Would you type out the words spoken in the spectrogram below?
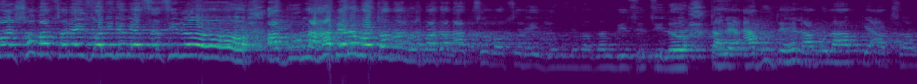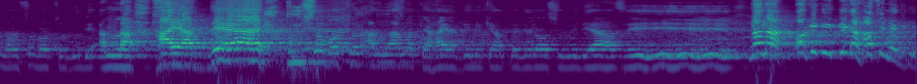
নয়শো বছর এই জমিনে বেঁচেছিল আবু লাহাবের মতো মানুষ বাদান আটশো বছর এই জমিনে বাদান বেঁচে ছিল। তাহলে আবু জেহেল, আবু লাহাবকে আটশো, নয়শো বছর যদি আল্লাহ হায়াত দেয়, দুইশো বছর আল্লাহ আমাকে হায়াত দিলে কি আপনাদের অসুবিধা আছে? না না, ওকে কি হাসি নাকি?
